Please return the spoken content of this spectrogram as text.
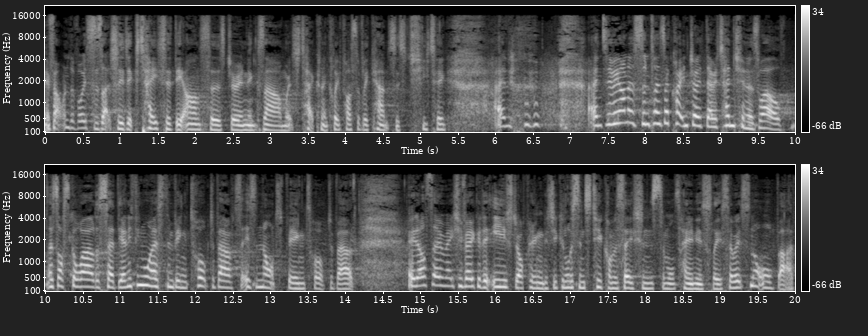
In fact, one of the voices actually dictated the answers during the exam, which technically possibly counts as cheating. And, and to be honest, sometimes I quite enjoyed their attention as well. As Oscar Wilde said, the only thing worse than being talked about is not being talked about. It also makes you very good at eavesdropping because you can listen to two conversations simultaneously, so it's not all bad.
